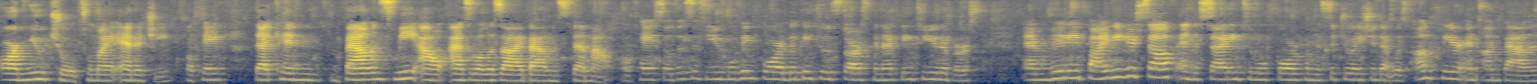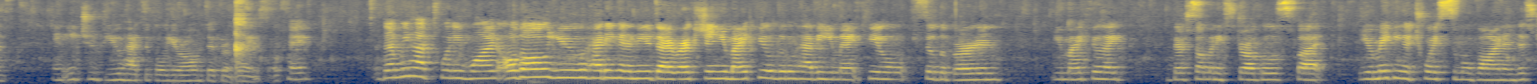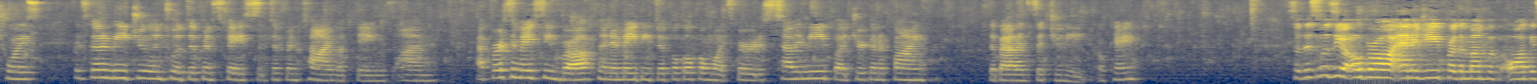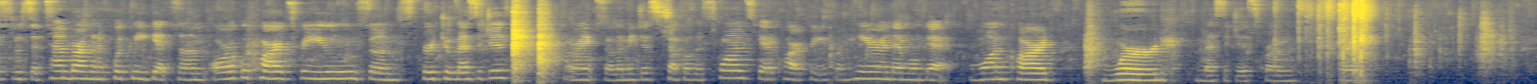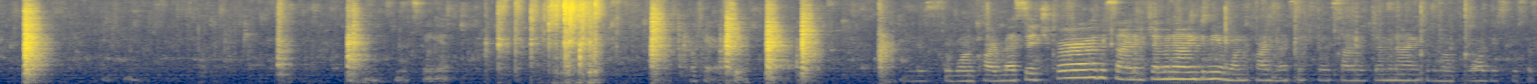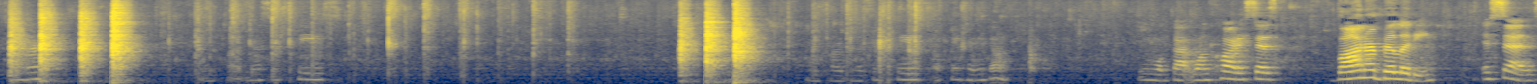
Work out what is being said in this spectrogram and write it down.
are mutual to my energy, okay? That can balance me out as well as I balance them out, okay? So this is you moving forward, looking to the stars, connecting to universe, and really finding yourself and deciding to move forward from a situation that was unclear and unbalanced. And each of you had to go your own different ways, okay? Then we have 21. Although you heading in a new direction, you might feel a little heavy. You might feel still the burden. You might feel like there's so many struggles, but you're making a choice to move on, and this choice is going to lead you into a different space, a different time of things. Um, at first, it may seem rough and it may be difficult from what Spirit is telling me, but you're going to find the balance that you need, okay? So this was your overall energy for the month of August through September. I'm going to quickly get some oracle cards for you, some spiritual messages. All right, so let me just shuffle this once, get a card for you from here, and then we'll get one card word messages from Spirit. One card message for the sign of Gemini. Give me a one card message for the sign of Gemini for the month of August to September. One card message, please. One card message, please. Okay, here we go. We got one card. It says vulnerability. It says,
